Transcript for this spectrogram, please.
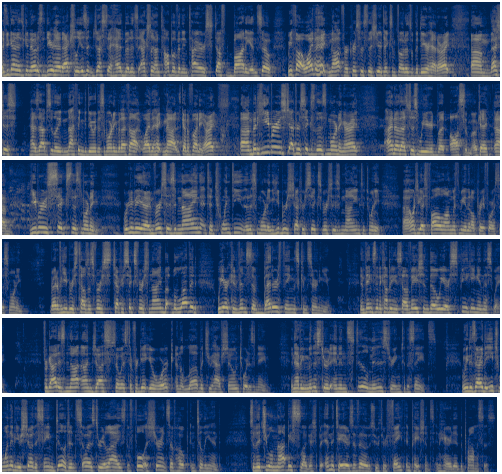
if you guys can notice, the deer head actually isn't just a head, but it's actually on top of an entire stuffed body. And so we thought, why the heck not for Christmas this year? Take some photos with the deer head. All right, um, that's just has absolutely nothing to do with this morning, but I thought, why the heck not? It's kind of funny, all right? Um, but Hebrews chapter 6 this morning, all right? I know that's just weird, but awesome, okay? Um, Hebrews 6 this morning. We're going to be in verses 9 to 20 this morning. Hebrews chapter 6, verses 9 to 20. Uh, I want you guys to follow along with me, and then I'll pray for us this morning. Writer of Hebrews tells us, verse, chapter 6, verse 9, But beloved, we are convinced of better things concerning you, and things that accompany salvation, though we are speaking in this way. For God is not unjust so as to forget your work and the love which you have shown toward his name, and having ministered and in still ministering to the saints. And we desire that each one of you show the same diligence so as to realize the full assurance of hope until the end, so that you will not be sluggish, but imitators of those who through faith and patience inherited the promises.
